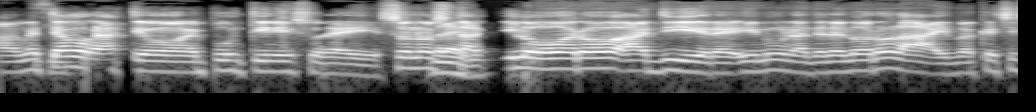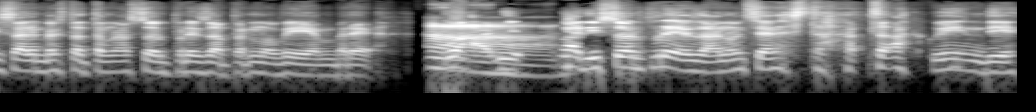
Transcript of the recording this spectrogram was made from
No, mettiamo un attimo i puntini su lei. Sono Prego. stati loro a dire in una delle loro live che ci sarebbe stata una sorpresa per novembre. Ah. Qua, di, qua, di, sorpresa non ce n'è stata, quindi...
